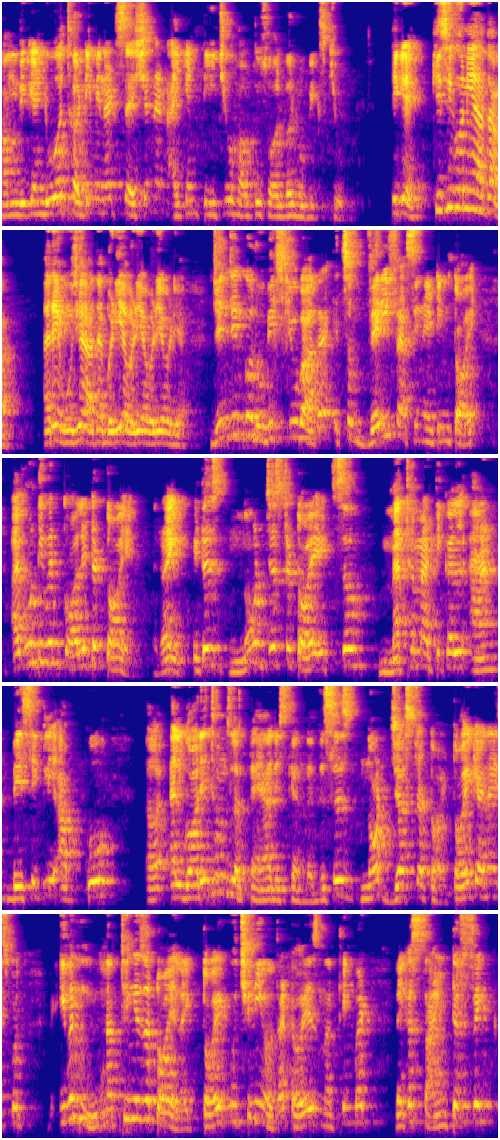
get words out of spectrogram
hmm we can do a thirty minute session and I can teach you how to solve a Rubik's cube ठीक है? किसी को नहीं आता? अरे मुझे आता है बढ़िया बढ़िया बढ़िया बढ़िया। जिन जिनको रूबिक्स क्यूब आता है it's a very fascinating toy I won't even call it a toy, right? It is not just a toy, it's a mathematical and basically आपको एल्गोरिथम्स uh, लगते हैं यार इसके अंदर। This is not just a toy toy कहना है इसको even nothing is a toy like toy कुछ नहीं होता. Toy is nothing but like a scientific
